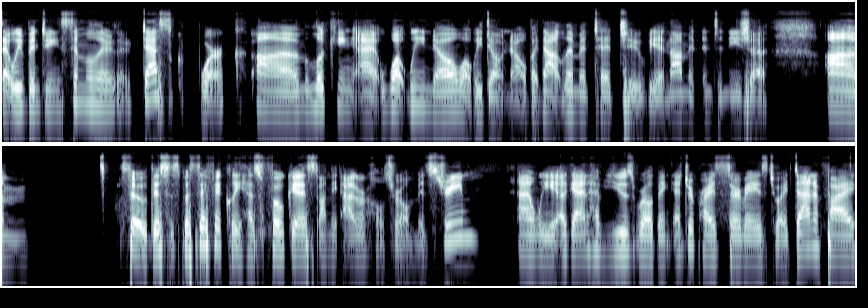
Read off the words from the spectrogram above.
that we've been doing similar desk work, um, looking at what we know, what we don't know, but not limited to Vietnam and Indonesia. Um, so this specifically has focused on the agricultural midstream. And we again have used World Bank enterprise surveys to identify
